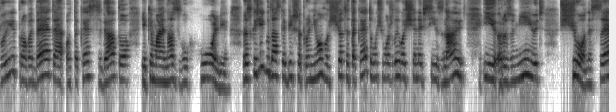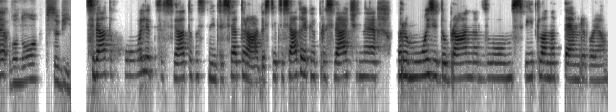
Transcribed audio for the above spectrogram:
ви проведете отаке свято, яке має назву Холі. Розкажіть, будь ласка, більше про нього, що це таке, тому що, можливо, ще не всі знають і розуміють, що несе воно в собі. Свято Холі це свято весни, це свято радості, це свято, яке присвячене перемозі добра над злом, світла над темрявою.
